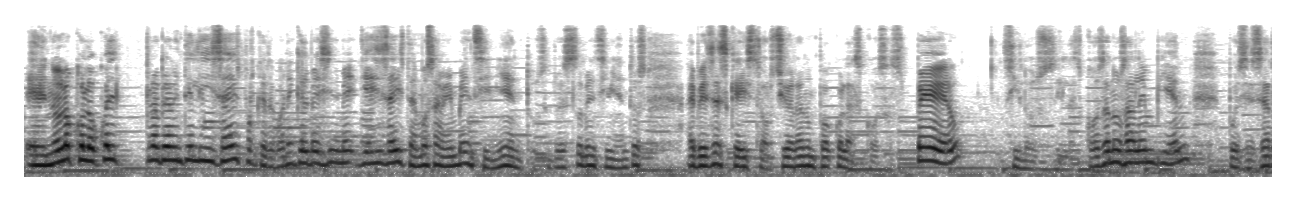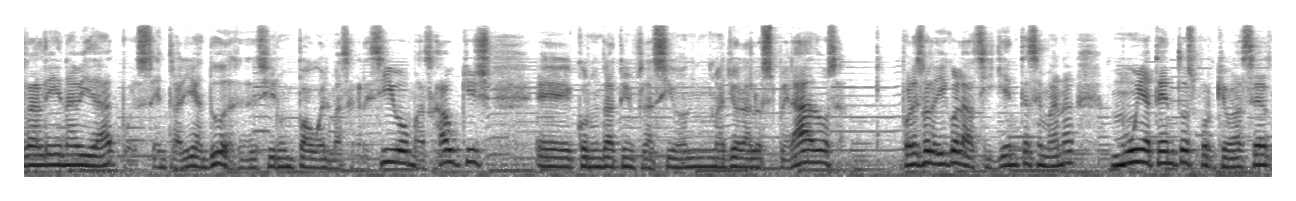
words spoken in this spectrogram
Eh, no lo coloco el, propiamente el 16 porque recuerden que el 16 tenemos también vencimientos. Entonces estos vencimientos hay veces que distorsionan un poco las cosas. Pero si, los, si las cosas no salen bien, pues ese rally de Navidad pues entraría en dudas. Es decir, un Powell más agresivo, más hawkish, eh, con un dato de inflación mayor a lo esperado. por eso le digo la siguiente semana muy atentos porque va a ser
